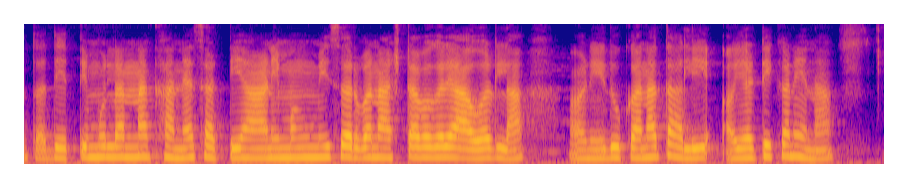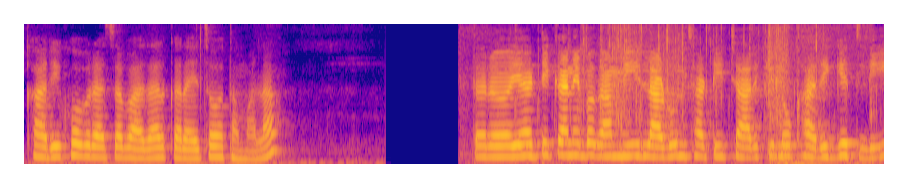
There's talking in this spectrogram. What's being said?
आता देते मुलांना खाण्यासाठी आणि मग मी सर्व नाश्ता वगैरे आवरला आणि दुकानात आली. या ठिकाणी ना खारी खोबऱ्याचा बाजार करायचा होता मला. तर या ठिकाणी बघा मी लाडूंसाठी चार किलो खारी घेतली.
